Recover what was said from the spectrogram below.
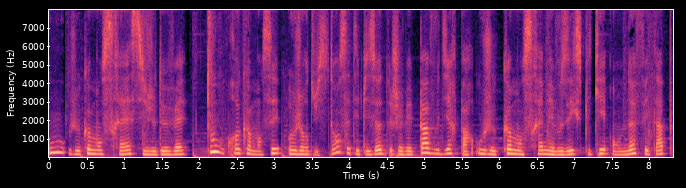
où je commencerais si je devais tout recommencer aujourd'hui. Dans cet épisode, je vais pas vous dire par où je commencerai, mais vous expliquer en 9 étapes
